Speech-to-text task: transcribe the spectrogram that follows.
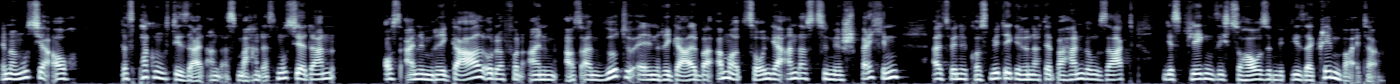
Denn man muss ja auch das Packungsdesign anders machen. Das muss ja dann aus einem Regal oder von einem, aus einem virtuellen Regal bei Amazon ja anders zu mir sprechen, als wenn eine Kosmetikerin nach der Behandlung sagt, jetzt pflegen sich zu Hause mit dieser Creme weiter.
